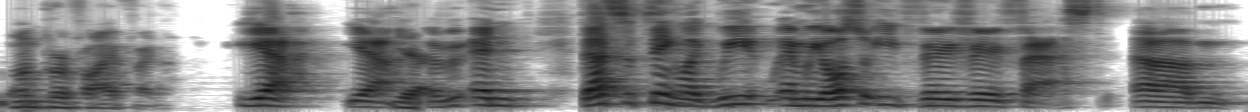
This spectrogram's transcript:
one per firefighter. Yeah, yeah, yeah. And that's the thing. Like we and we also eat very very fast. Um,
